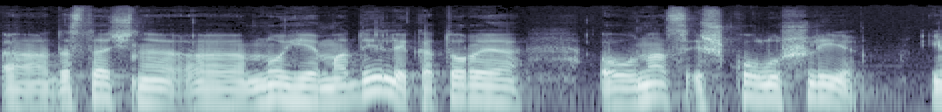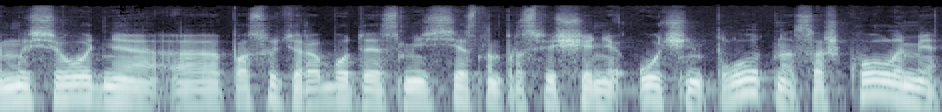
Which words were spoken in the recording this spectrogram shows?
э, достаточно э, многие модели, которые у нас из школ ушли. И мы сегодня, по сути, работая с Министерством просвещения очень плотно, со школами,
